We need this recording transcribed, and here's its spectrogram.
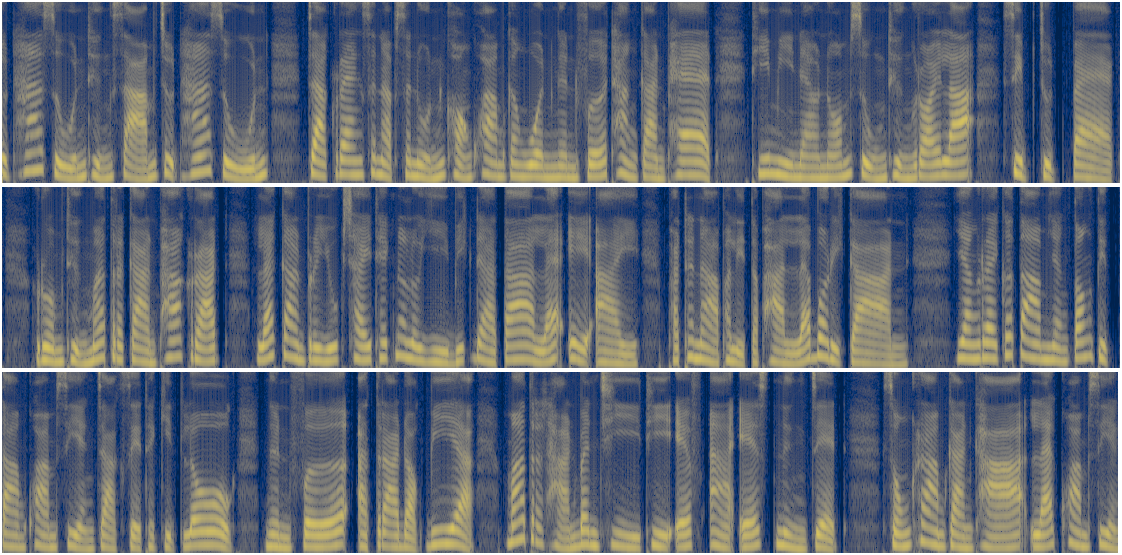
2.50 ถึง 3.50 จากแรงสนับสนุนของความกังวลเงินเฟ้อทางการแพทย์ ที่มีแนวโน้มสูงถึงร้อยละ 10.8 รวมถึงมาตรการภาครัฐ และการประยุกต์ใช้เทคโนโลยี Big Data และ AI พัฒนาผลิตภัณฑ์และบริการ อย่างไรก็ตามยังต้องติดตามความเสี่ยงจากเศรษฐกิจโลก เงินเฟ้อ อัตราดอกเบี้ย มาตรฐานบัญชี TFRS 17 สงครามการค้า และความเสี่ยง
